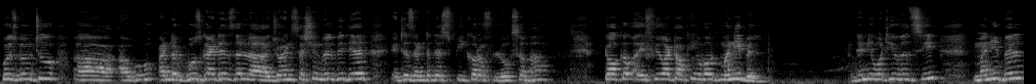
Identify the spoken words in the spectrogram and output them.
who is going to uh, who, under whose guidance the uh, joint session will be there it is under the speaker of lok sabha talk about, if you are talking about money bill then you, what you will see money bill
